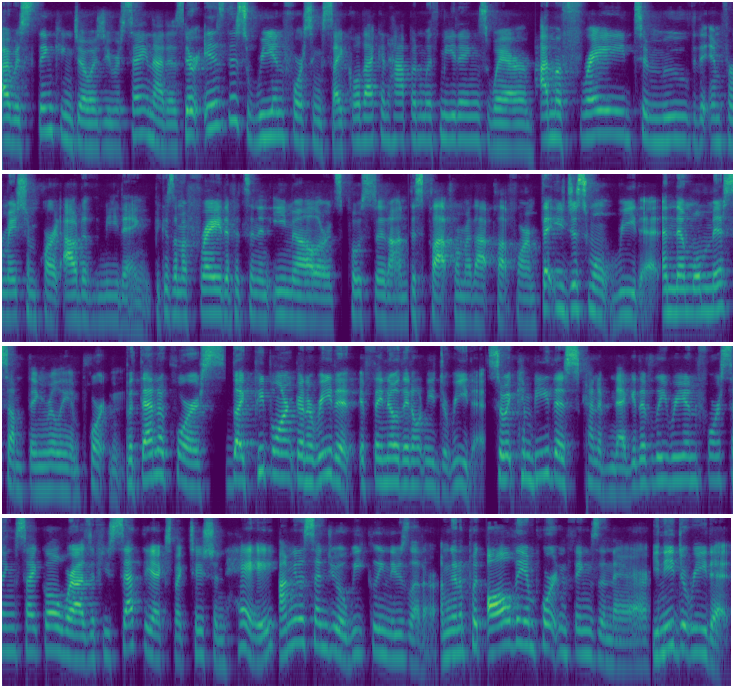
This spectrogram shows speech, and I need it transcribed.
I was thinking, Joe, as you were saying that is there is this reinforcing cycle that can happen with meetings where I'm afraid to move the information part out of the meeting because I'm afraid if it's in an email or it's posted on this platform or that platform, form that you just won't read it. And then we'll miss something really important. But then, of course, like people aren't going to read it if they know they don't need to read it. So it can be this kind of negatively reinforcing cycle. Whereas if you set the expectation, hey, I'm going to send you a weekly newsletter, I'm going to put all the important things in there. You need to read it.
